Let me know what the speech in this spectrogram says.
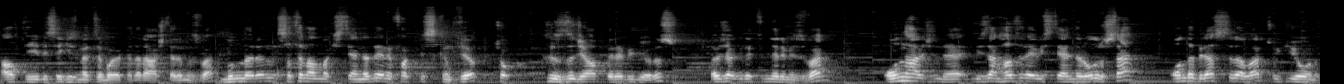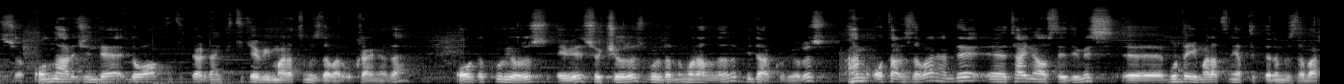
6-7-8 metre boya kadar ağaçlarımız var. Bunların satın almak isteyenlerde en ufak bir sıkıntı yok. Çok hızlı cevap verebiliyoruz. Özel üretimlerimiz var. Onun haricinde bizden hazır ev isteyenler olursa onda biraz sıra var çünkü yoğunuz çok. Onun haricinde doğal kütüklerden kütük ev imalatımız da var Ukrayna'da. Orada kuruyoruz evi, söküyoruz. Burada numaralanıp bir daha kuruyoruz. Hem o tarzda var hem de e, tiny house dediğimiz e, burada imalatını yaptıklarımız da var.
